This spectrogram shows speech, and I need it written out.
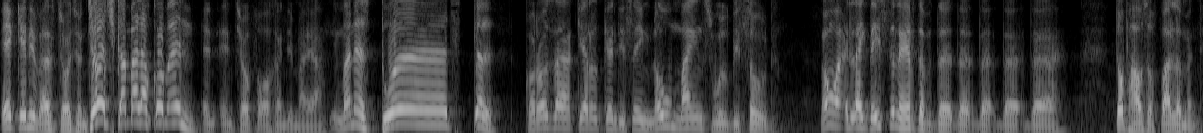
Hey, Kenny was George and George Kambala, come in. And en Job vanoggend in Maya. Man is doodstil. Koroza Kerelkind is saying no mines will be sold. No, like they still have the the the the the, the top house of parliament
